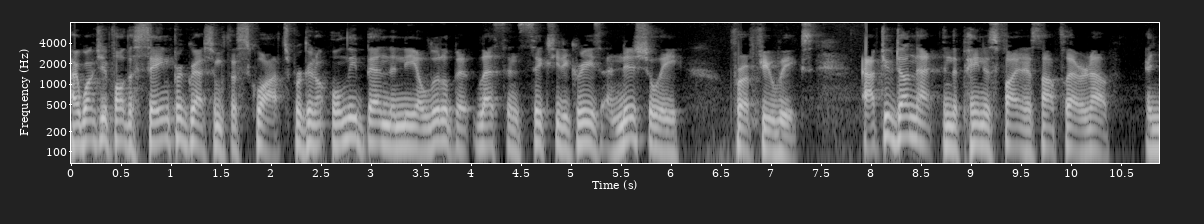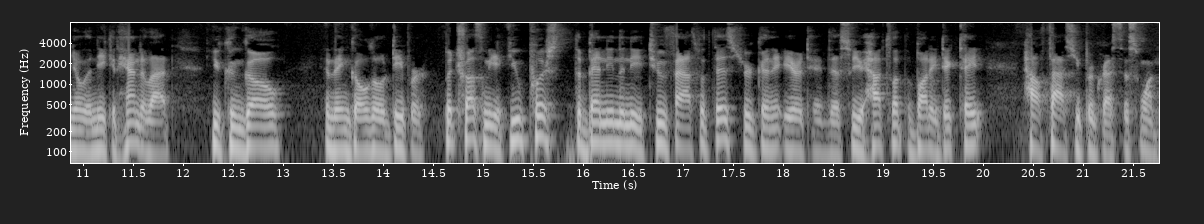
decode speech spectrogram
I want you to follow the same progression with the squats. We're going to only bend the knee a little bit less than 60 degrees initially for a few weeks. After you've done that and the pain is fine and it's not flaring up, and you know the knee can handle that, you can go and then go a little deeper. But trust me, if you push the bending the knee too fast with this, you're gonna irritate this. So you have to let the body dictate how fast you progress this one.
